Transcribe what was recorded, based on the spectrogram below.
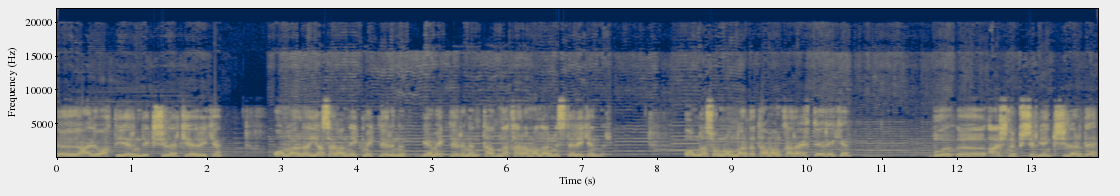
e, hali vakti yerinde kişiler keyer eken onlarga yasagan ekmeklerinin, yemeklerinin tadına karamalarını ister ekenler. Ondan sonra onlar da tamam karayık derken bu e, aşını pişirgen kişiler de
